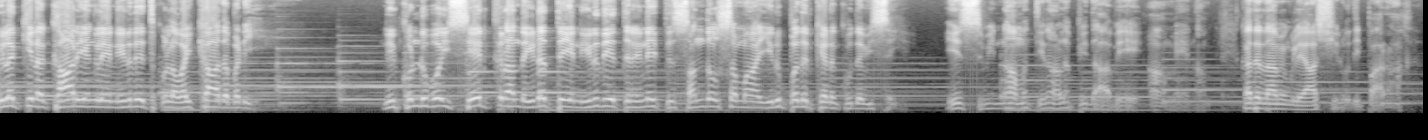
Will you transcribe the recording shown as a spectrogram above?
விளக்கின காரியங்களை என் இருதயத்துக்குள்ள வைக்காதபடி. நீர் கொண்டு போய் சேர்க்கிற அந்த இடத்தை என் இருதயத்தை நினைத்து சந்தோஷமாய் இருப்பதற்கு எனக்கு உதவி செய். இயேசுவின் நாமத்தினால பிதாவே ஆமென். கதிர்தாமே உங்களை ஆசீர்வதிப்பாராக.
